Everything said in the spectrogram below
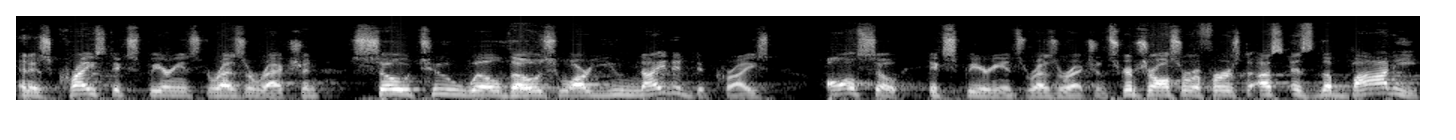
And as Christ experienced resurrection, so too will those who are united to Christ also experience resurrection. Scripture also refers to us as the body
